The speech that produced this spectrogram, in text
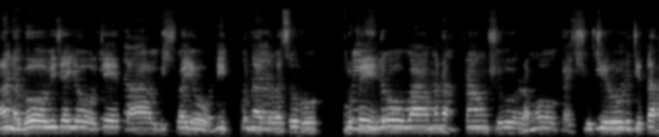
अनघो विजयो जेता विश्वयो निपुनर्वसुः। नृपेन्द्रो वामनः प्रांशुरमोघशुचिरुर्जितः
